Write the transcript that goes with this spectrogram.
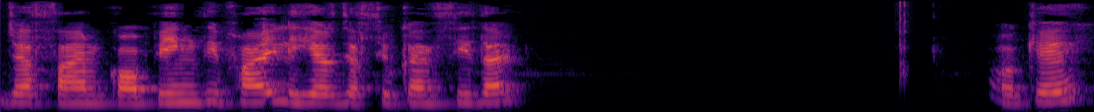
just I am copying the file. Here just you can see that. Okay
